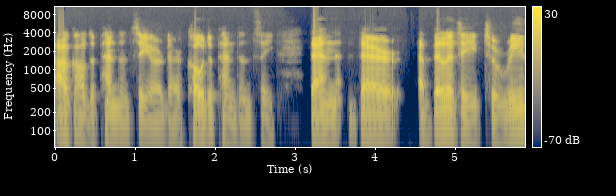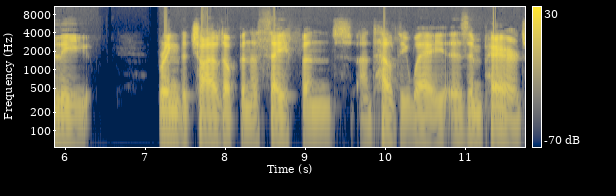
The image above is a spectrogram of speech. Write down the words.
alcohol dependency or their codependency, then their ability to really bring the child up in a safe and, and healthy way is impaired.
